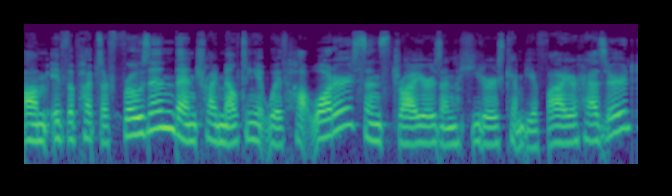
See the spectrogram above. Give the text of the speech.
Um, if the pipes are frozen, then try melting it with hot water since dryers and heaters can be a fire hazard.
